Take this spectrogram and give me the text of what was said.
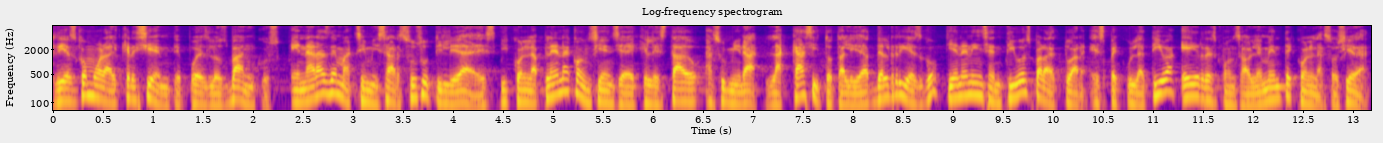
Riesgo moral creciente, pues los bancos, en aras de maximizar sus utilidades y con la plena conciencia de que el Estado asumirá la casi totalidad del riesgo, tienen incentivos para actuar especulativa e irresponsablemente con la sociedad.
